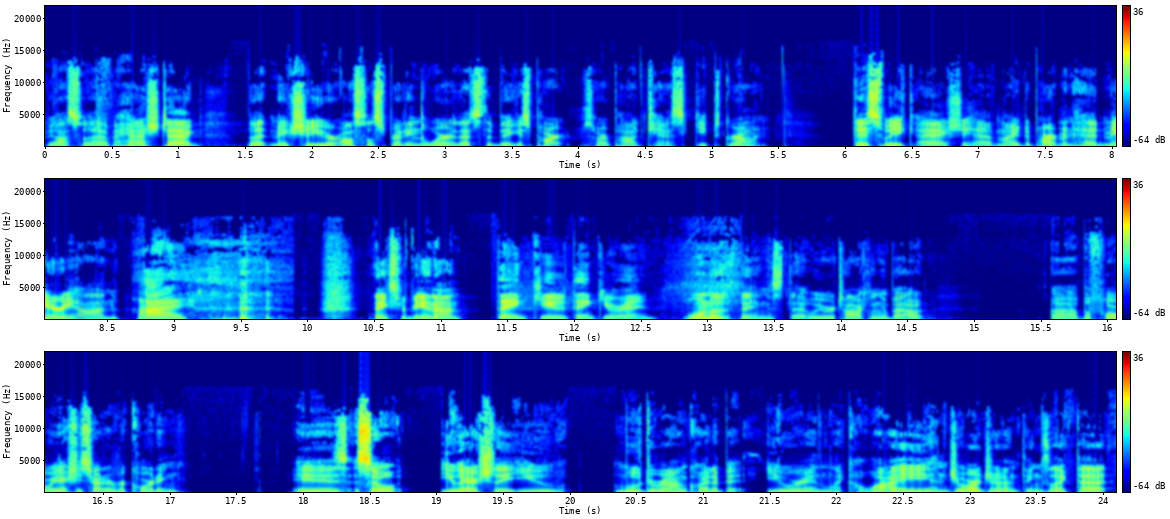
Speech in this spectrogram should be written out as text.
We also have a hashtag, but make sure you are also spreading the word. That's the biggest part, so our podcast keeps growing. This week, I actually have my department head, Mary, on. Hi. Thanks for being on. Thank you. Thank you, Ryan. One of the things that we were talking about uh, before we actually started recording is so you actually you moved around quite a bit. You were in like Hawaii and Georgia and things like that.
